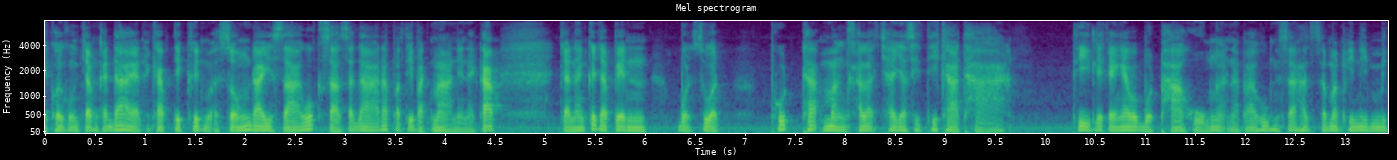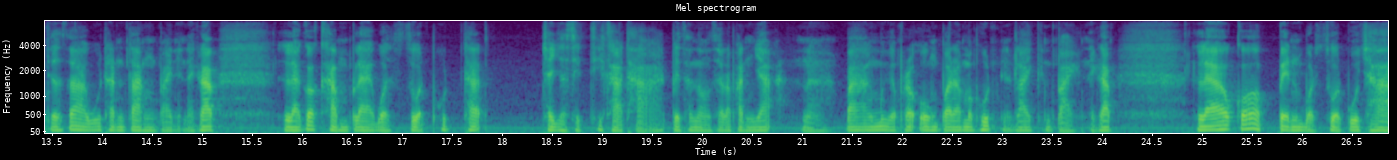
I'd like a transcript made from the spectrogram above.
ายๆคนคงจำกันได้นะครับที่ขึ้นว่าสงใดสาวกศาสดารับปฏิบัติมาเนี่ยนะครับ จากนั้นก็จะเป็นบทสวดพุทธมังคลชัยสิทธิคาถา ที่เรียกง่ายๆว่าบทพาหุงอะนะพาหุงสหัสมพินิมิตซาวุทันตังไปเนี่ยนะครับ แล้วก็คำแปลบทสวดพุทธชัยสิทธิคาถา เป็นทนองสารพันยะนะบางเมื่อพระองค์ปรมพุทธไล่ขึ้นไปนะครับ แล้วก็เป็นบทสวดบูชา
